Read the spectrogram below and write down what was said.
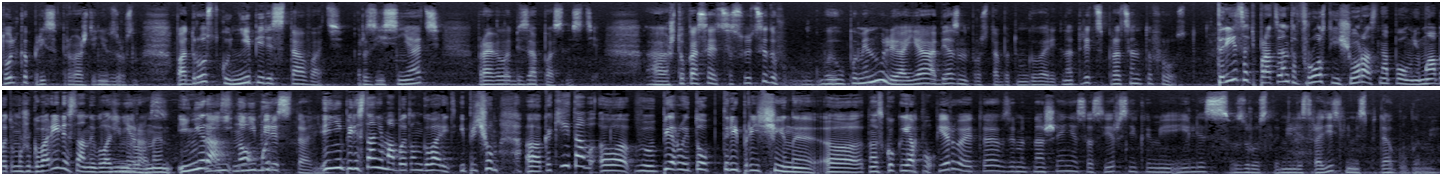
только при сопровождении взрослых. Подростку не переставать разъяснять правила безопасности. А Что касается суицидов, вы упомянули, а я обязана просто об этом говорить, на 30% рост. 30% рост, еще раз напомню. Мы об этом уже говорили с Анной Владимировной. раз. И не И раз. не- и но не мы- перестанем. И не перестанем об этом говорить. И причем, э, какие там э, первые топ-3 причины, э, насколько я помню? Первое – это взаимоотношения со сверстниками или с взрослыми, или с родителями, с педагогами.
